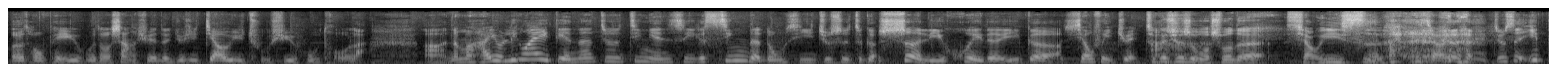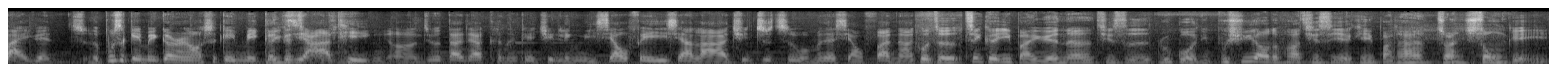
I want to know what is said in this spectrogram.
儿童培育户头，上学的就去教育储蓄户头了。啊。那么还有另外一点呢，就是今年是一个新的东西，就是这个社理会的一个消费券，这个就是我说的小意思，小 就是一百元，不是给每个人哦，是给每个家庭啊，就是大家可能可以去邻里消费一下啦，去支持我们的小贩啊，或者这个一百元呢，其实如果你不需要的话，其实也可以把它。转送给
